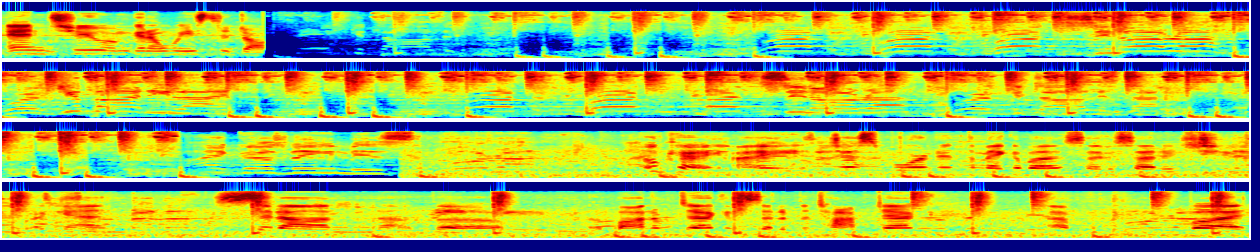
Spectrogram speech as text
and two, I'm gonna waste a dollar. Okay, I just boarded the megabus. I decided to again sit on the, the bottom deck instead of the top deck. Uh, but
